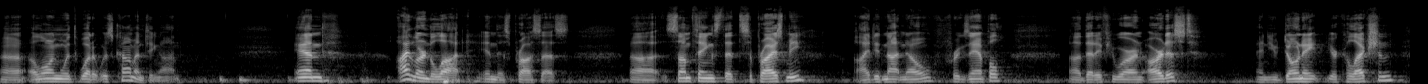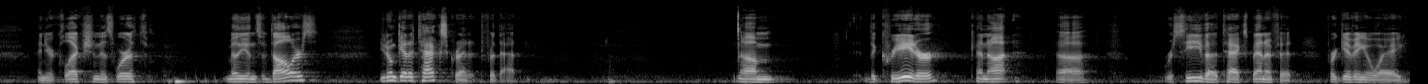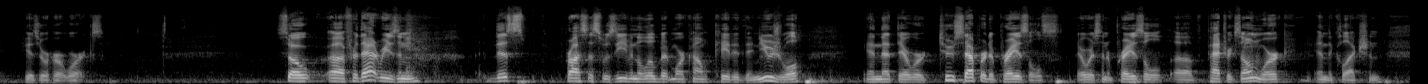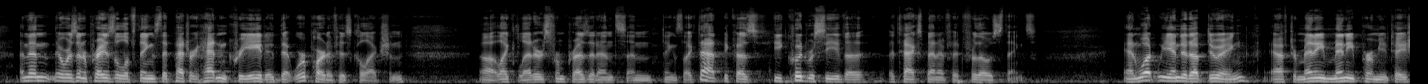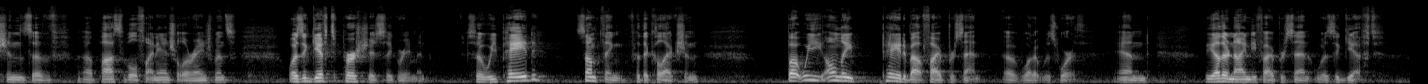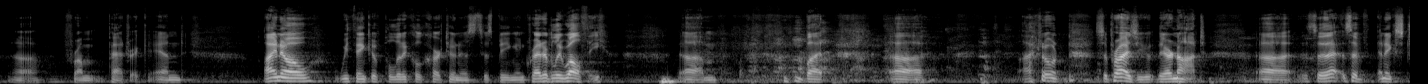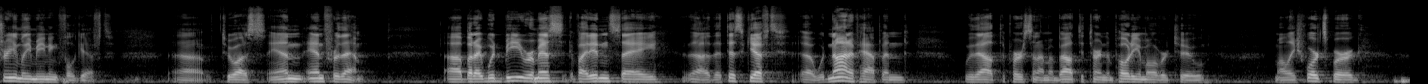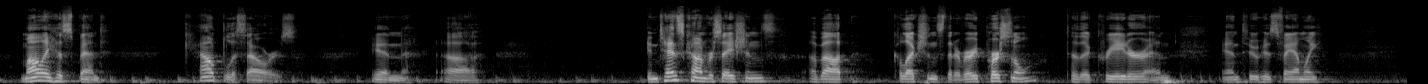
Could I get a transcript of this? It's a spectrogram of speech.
uh, along with what it was commenting on. And I learned a lot in this process. Uh, some things that surprised me, I did not know, for example, uh, that if you are an artist and you donate your collection and your collection is worth millions of dollars, you don't get a tax credit for that. Um, the creator cannot uh, receive a tax benefit for giving away his or her works. So, uh, for that reason, this process was even a little bit more complicated than usual in that there were two separate appraisals. There was an appraisal of Patrick's own work in the collection, and then there was an appraisal of things that Patrick hadn't created that were part of his collection, uh, like letters from presidents and things like that, because he could receive a, a tax benefit for those things. And what we ended up doing, after many, many permutations of uh, possible financial arrangements, was a gift purchase agreement. So we paid something for the collection, but we only paid about 5% of what it was worth. And the other 95% was a gift uh, from Patrick. And I know we think of political cartoonists as being incredibly wealthy, um, but uh, I don't surprise you, they're not. Uh, so that's a, an extremely meaningful gift uh, to us and, and for them. Uh, but I would be remiss if I didn't say uh, that this gift would not have happened without the person I'm about to turn the podium over to, Molly Schwartzburg. Molly has spent countless hours in uh, intense conversations about collections that are very personal to the creator and, and to his family.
